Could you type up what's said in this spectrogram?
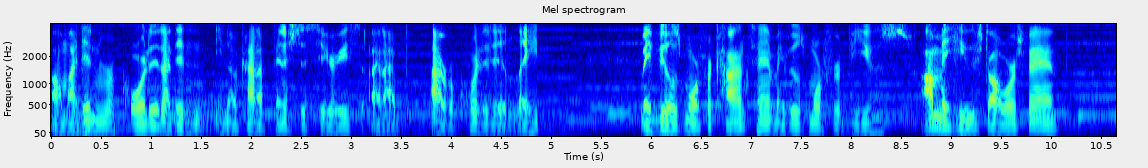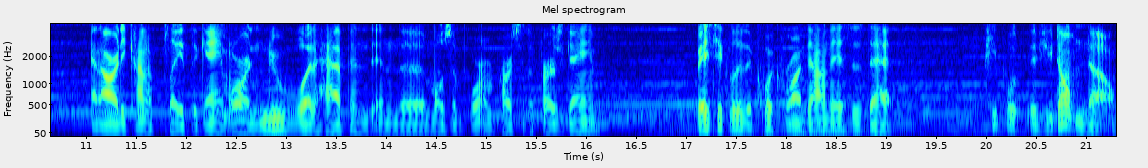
Um, I didn't record it. I didn't, you know, kind of finish the series, and I I recorded it late. Maybe it was more for content. Maybe it was more for views. I'm a huge Star Wars fan, and I already kind of played the game or knew what happened in the most important parts of the first game basically the quick rundown is is that people if you don't know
